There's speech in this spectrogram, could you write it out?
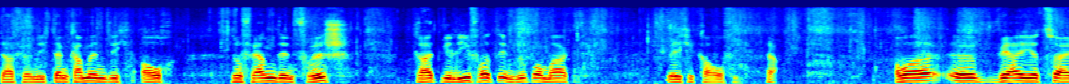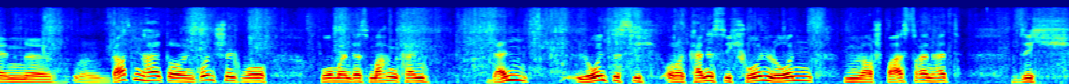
dafür nicht. Dann kann man sich auch, sofern denn frisch, gerade geliefert im Supermarkt, welche kaufen. Ja. Aber äh, wer jetzt einen äh, Garten hat oder ein Grundstück, wo, wo man das machen kann, dann lohnt es sich oder kann es sich schon lohnen, wenn man auch Spaß daran hat, sich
